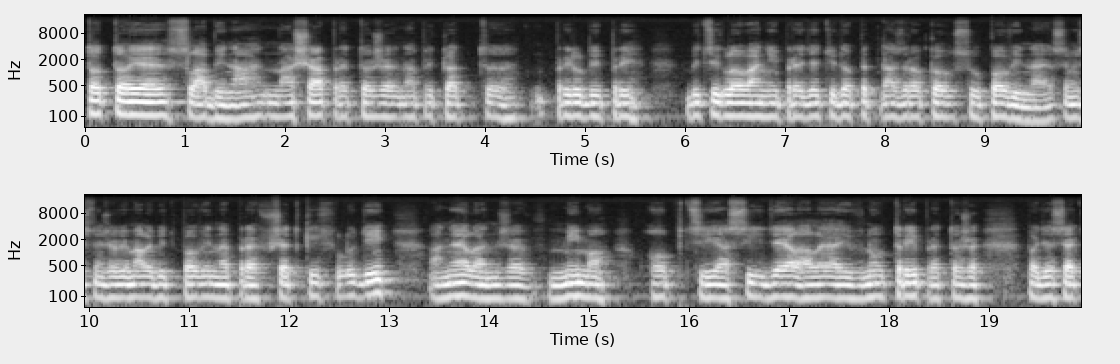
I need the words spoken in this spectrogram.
toto je slabina naša, pretože napríklad e, prilby pri bicyklovaní pre deti do 15 rokov sú povinné. Ja si myslím, že by mali byť povinné pre všetkých ľudí a nielen, že mimo obcí a sídel, ale aj vnútri, pretože po 10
